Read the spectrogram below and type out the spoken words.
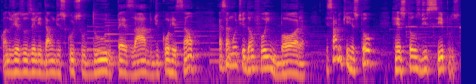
Quando Jesus ele dá um discurso duro, pesado, de correção, essa multidão foi embora. E sabe o que restou? Restou os discípulos.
